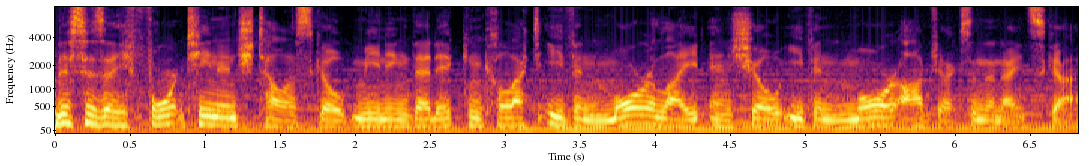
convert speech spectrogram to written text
This is a 14 inch telescope, meaning that it can collect even more light and show even more objects in the night sky.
